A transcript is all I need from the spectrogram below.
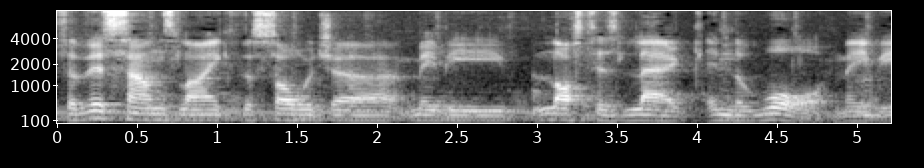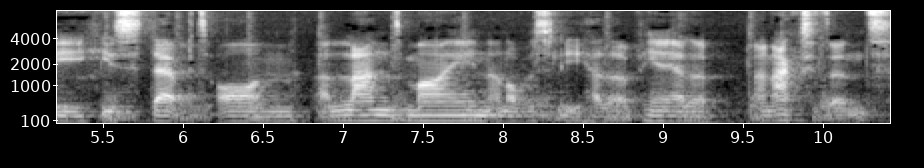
So this sounds like the soldier maybe lost his leg in the war. Maybe he stepped on a landmine and obviously had a he had a, an accident.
